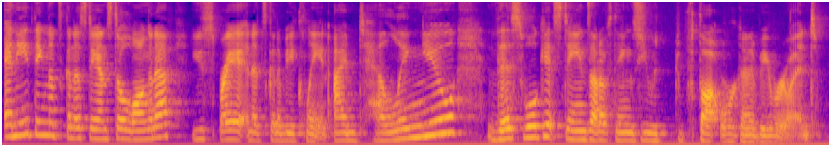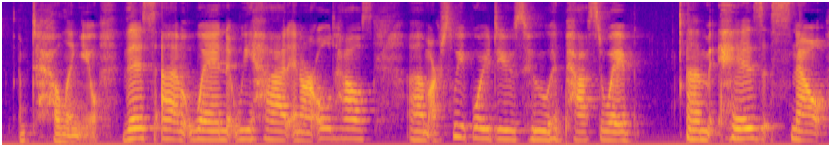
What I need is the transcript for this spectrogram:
anything that's gonna stand still long enough, you spray it and it's gonna be clean. I'm telling you, this will get stains out of things you thought were gonna be ruined. I'm telling you. This, um, when we had in our old house, um, our sweet boy Deuce who had passed away, um, his snout,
